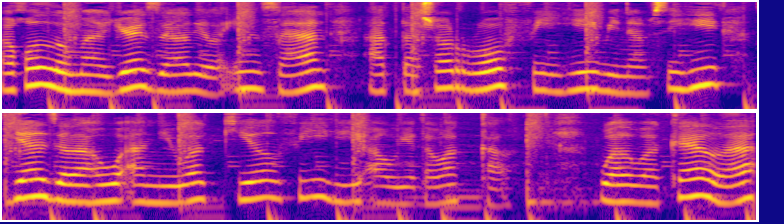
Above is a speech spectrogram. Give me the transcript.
wa kullu ma jaza lil insan at-tasarruf fihi bi nafsihi an yuwakkil fihi aw yatawakkal. Wal wakalah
